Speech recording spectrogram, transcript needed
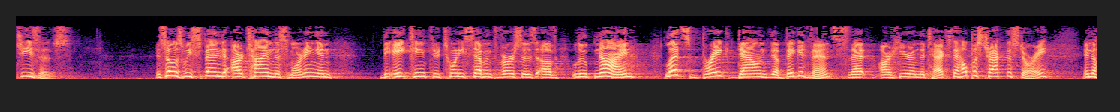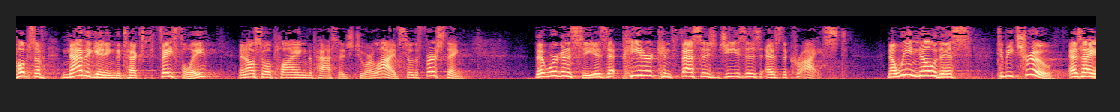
Jesus. And so as we spend our time this morning in the 18th through 27th verses of Luke 9, let's break down the big events that are here in the text to help us track the story in the hopes of navigating the text faithfully and also applying the passage to our lives. So the first thing that we're going to see is that Peter confesses Jesus as the Christ. Now we know this to be true, as I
